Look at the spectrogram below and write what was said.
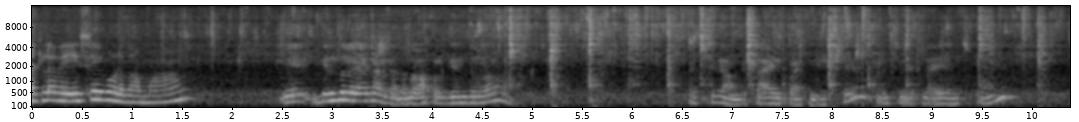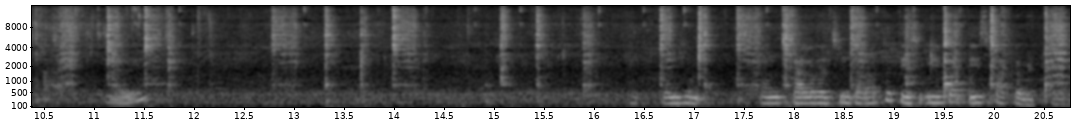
అట్లా వేసేయకూడదమ్మా. ఏ- గింజలు వేగాలి కదా లోపల గింజలు. పచ్చిగా ఉంది కాయలు పట్టినిస్తే కొంచెం ఇట్లా వేయించుకొని అవి కొంచెం కలర్ వచ్చిన తర్వాత తీసి ఇవి కూడా తీసి పక్క పెట్టుకోవాలి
